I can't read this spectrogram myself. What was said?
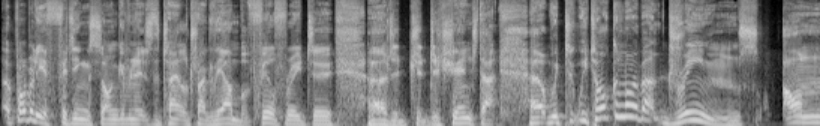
a- probably a fitting song, given it's the title track of the album. But feel free to uh, to, to change that. Uh, we t- we talk a lot about dreams on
